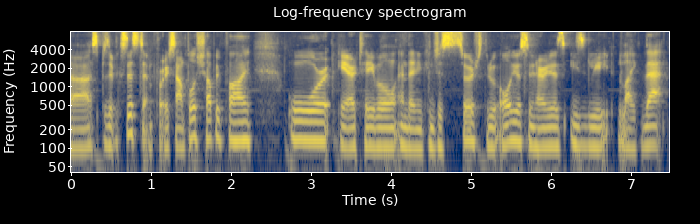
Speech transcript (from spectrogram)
a specific system, for example, Shopify or Airtable, and then you can just search through all your scenarios easily like that.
